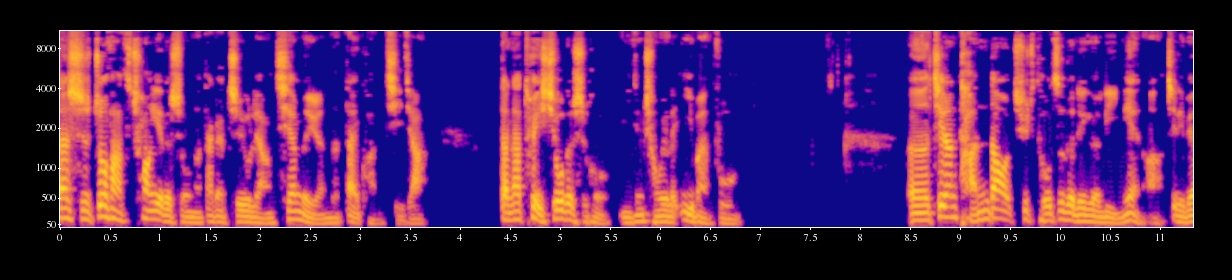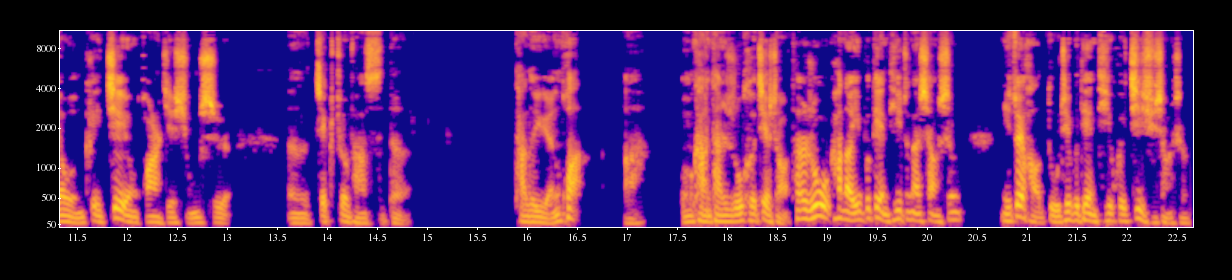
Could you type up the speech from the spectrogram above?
但是周法斯创业的时候呢，大概只有两千美元的贷款起家，但他退休的时候已经成为了亿万富翁。呃，既然谈到趋势投资的这个理念啊，这里边我们可以借用华尔街雄狮，呃，杰克·卓法斯的。他的原话啊，我们看他是如何介绍。他说：“如果看到一部电梯正在上升，你最好赌这部电梯会继续上升，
